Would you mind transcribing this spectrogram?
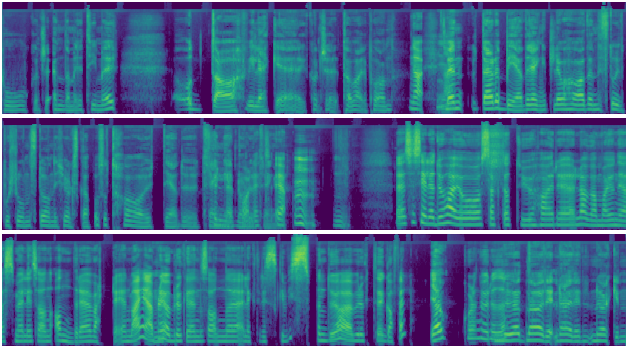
to, kanskje enda mer timer. Og da vil jeg ikke kanskje ta vare på han. Nei. Nei. Men da er det bedre egentlig å ha den store porsjonen stående i kjøleskapet, og så ta ut det du trenger Fylle på når du litt. trenger Ja. mm. Mm. Eh, Cecilie, du har jo sagt at du har laga majones med litt sånn andre verktøy enn meg. Jeg pleier å bruke en sånn eh, elektrisk visp, men du har brukt gaffel. Ja. Hvordan gjorde du det? Nød nære- lærer nøken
